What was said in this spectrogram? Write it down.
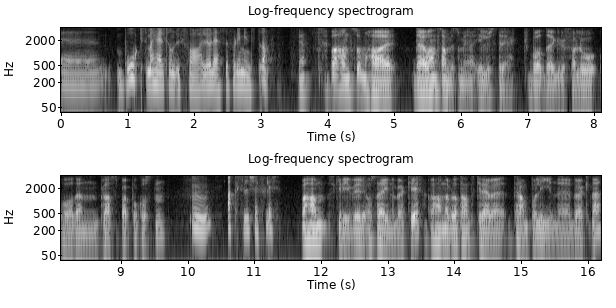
uh, bok som er helt sånn ufarlig å lese for de minste, da. Ja. Og han som har det er jo han samme som har illustrert både Gruffalo og den Plass bak på kosten. Mm. Aksel Scheffler. Og han skriver også egne bøker, og han har bl.a. skrevet Trampoline-bøkene.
